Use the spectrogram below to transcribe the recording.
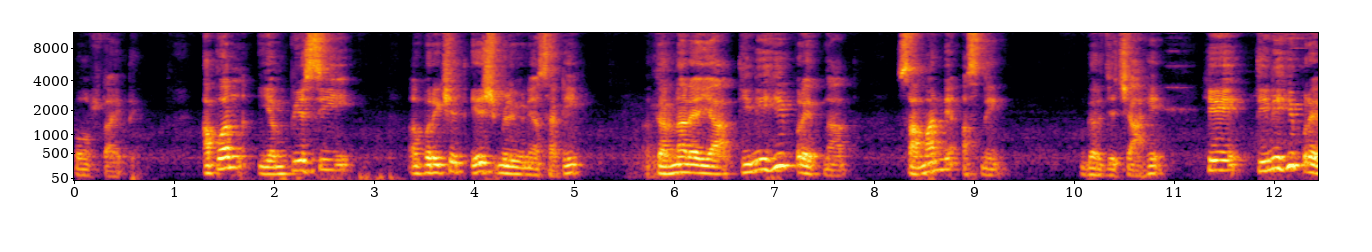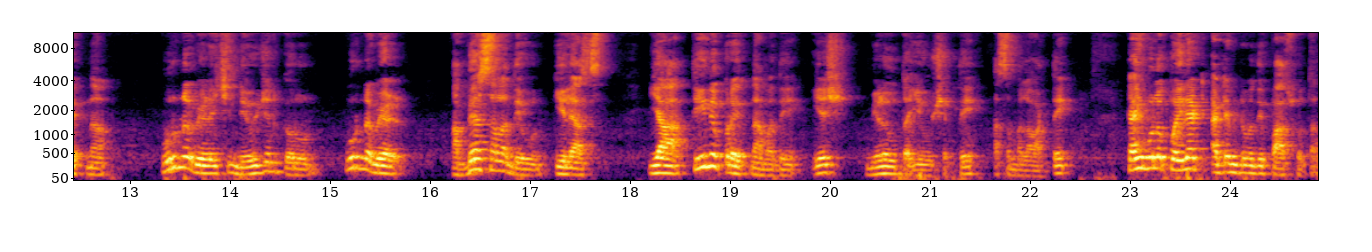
पोहोचता येते. आपण एम पी एस सी परीक्षेत यश मिळविण्यासाठी करणाऱ्या या तिन्ही प्रयत्नात सामान्य असणे गरजेचे आहे. हे तिन्ही प्रयत्न पूर्ण वेळेचे नियोजन करून पूर्ण वेळ अभ्यासाला देऊन केल्यास या तीन प्रयत्नामध्ये यश मिळवता येऊ शकते असं मला वाटते. काही मुलं पहिल्या अटेम्प्टमध्ये पास होतात.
